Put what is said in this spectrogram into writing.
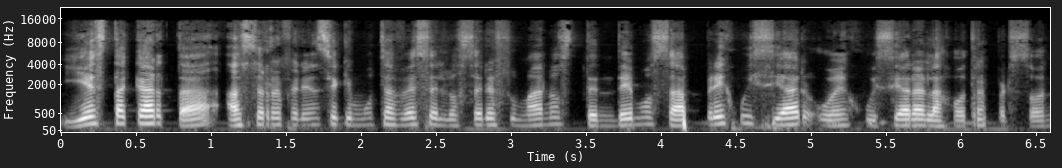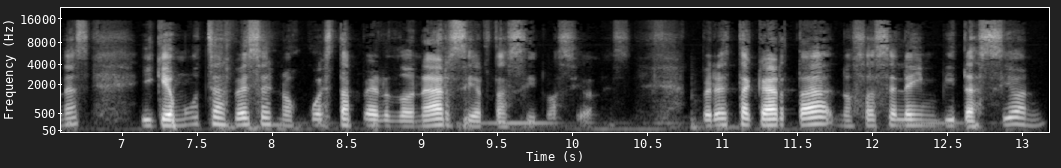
Y esta carta hace referencia que muchas veces los seres humanos tendemos a prejuiciar o enjuiciar a las otras personas y que muchas veces nos cuesta perdonar ciertas situaciones. Pero esta carta nos hace la invitación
